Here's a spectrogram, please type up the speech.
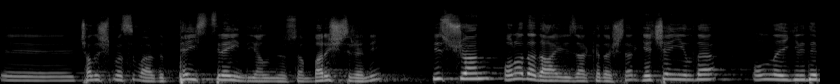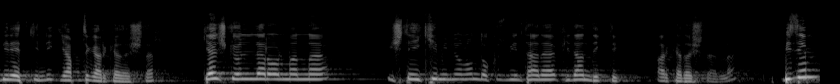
e, çalışması vardı. Pace Train'di yanılmıyorsam, barış treni. Biz şu an ona da dahiliz arkadaşlar. Geçen yılda onunla ilgili de bir etkinlik yaptık arkadaşlar. Genç Gönüllüler Ormanı'na işte 2 milyon 19 bin tane fidan diktik arkadaşlarla. Bizim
